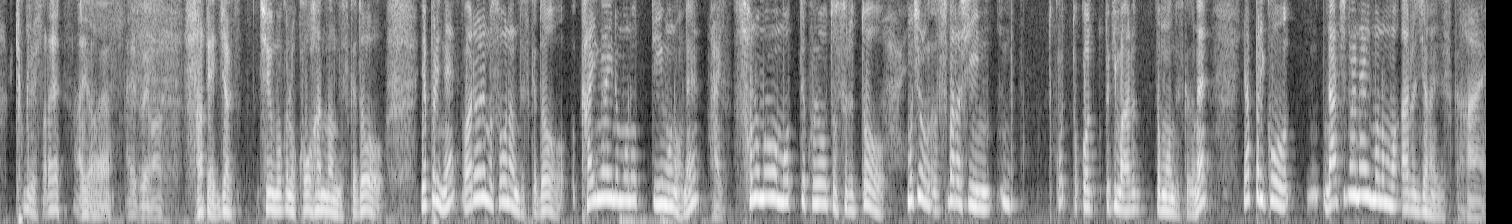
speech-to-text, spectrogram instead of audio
曲でしたね。ありがとうございます。ありがとうございます。さて、じゃあ、注目の後半なんですけど、やっぱりね、我々もそうなんですけど、海外のものっていうものをね、はいそのまま持ってこようとすると、もちろん素晴らしいととこ時もあると思うんですけどね、やっぱりこう、馴染まないものもあるじゃないですか。はい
